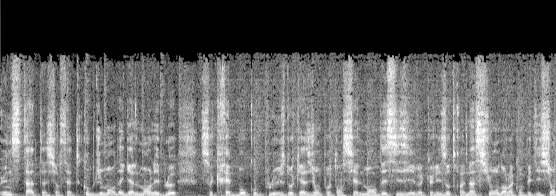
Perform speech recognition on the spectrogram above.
Une stat sur cette Coupe du Monde également, les Bleus se créent beaucoup plus d'occasions potentiellement décisives que les autres nations dans la compétition.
